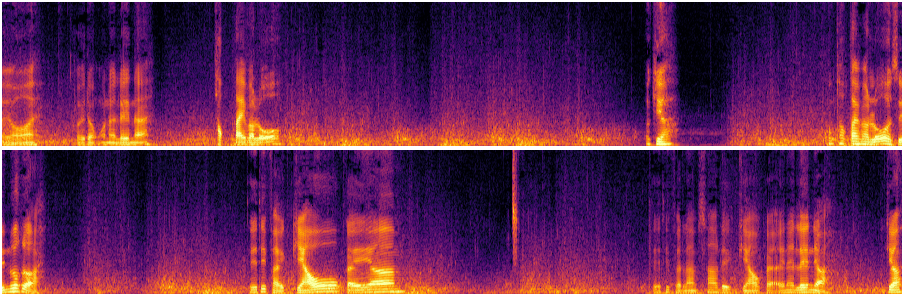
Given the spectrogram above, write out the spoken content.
Đây rồi khởi động con này lên đã. Thọc tay vào lỗ. Kìa. Không thọc tay vào lỗ ở dưới nước được à? Thế thì phải kéo cái um, Thế thì phải làm sao để kéo cái ấy này lên nhở Kìa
